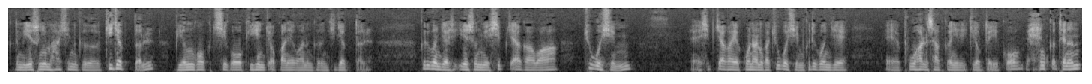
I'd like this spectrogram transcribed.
그다음에 예수님 하신 그 기적들 병 고치고 귀신 쫓아내고 하는 그런 기적들 그리고 이제 예수님의 십자가와 죽으심 에, 십자가의 고난과 죽으심 그리고 이제 에, 부활 사건이 기록되어 있고 맨 끝에는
